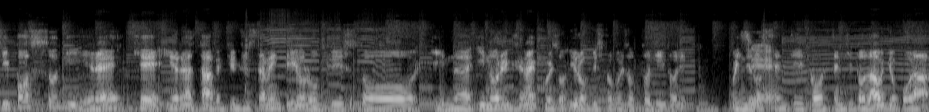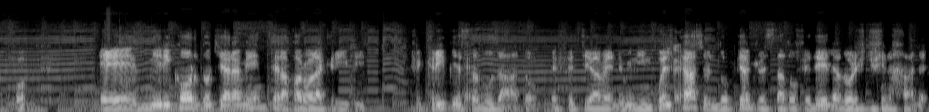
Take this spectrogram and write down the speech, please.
ti posso dire che in realtà, perché giustamente io l'ho visto in, in originale, questo, io l'ho visto con i sottotitoli, quindi Sì. l'ho sentito, ho sentito l'audio polacco e mi ricordo chiaramente la parola creepy. Cioè, creepy è stato usato effettivamente, quindi in quel Sì. caso il doppiaggio è stato fedele all'originale.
